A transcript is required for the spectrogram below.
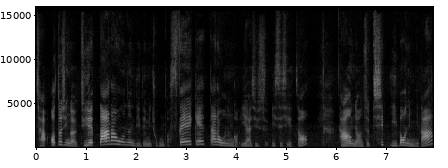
자, 어떠신가요? 뒤에 따라오는 리듬이 조금 더 세게 따라오는 거 이해하실 수 있으시겠죠? 다음 연습 12번입니다.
